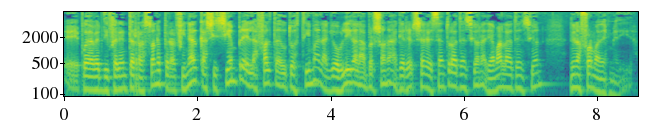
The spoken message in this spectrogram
eh, puede haber diferentes razones, pero al final casi siempre es la falta de autoestima la que obliga a la persona a querer ser el centro de atención, a llamar la atención de una forma desmedida.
